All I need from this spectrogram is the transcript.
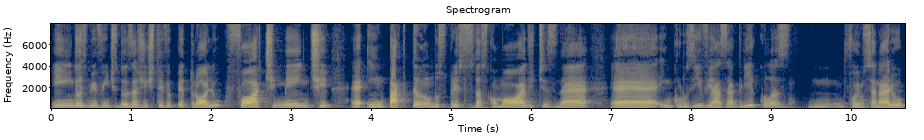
Em 2022, a gente teve o petróleo fortemente é, impactando os preços das commodities, né? É, inclusive as agrícolas. Hum, foi um cenário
